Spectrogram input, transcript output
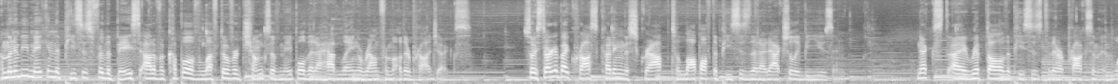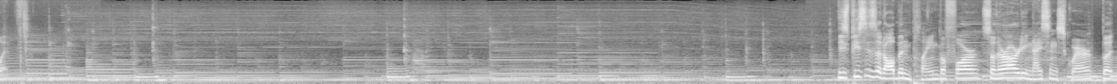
I'm going to be making the pieces for the base out of a couple of leftover chunks of maple that I had laying around from other projects. So I started by cross-cutting the scrap to lop off the pieces that I'd actually be using. Next, I ripped all of the pieces to their approximate width. These pieces had all been planed before, so they're already nice and square, but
